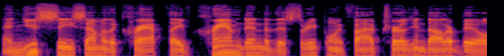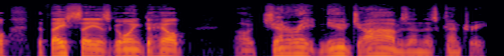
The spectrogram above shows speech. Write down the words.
and you see some of the crap they've crammed into this $3.5 trillion bill that they say is going to help uh, generate new jobs in this country.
